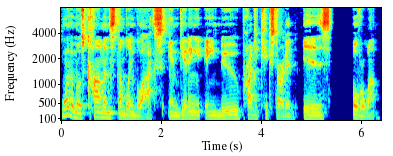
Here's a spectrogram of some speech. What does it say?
One of the most common stumbling blocks in getting a new project kickstarted is overwhelm.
